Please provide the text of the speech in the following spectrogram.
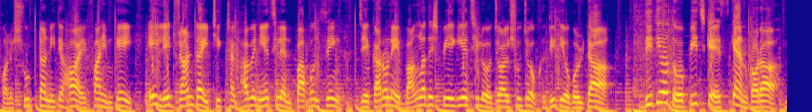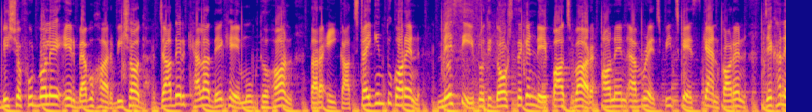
ফলে শুটটা নিতে হয় ফাহিমকেই। এই লেট রানটাই ঠিকঠাকভাবে নিয়েছিলেন পাপন সিং, যে কারণে বাংলাদেশ পেয়ে গিয়েছিল জয়সূচক দ্বিতীয় গোলটা। দ্বিতীয়ত, পিচকে স্ক্যান করা। বিশ্ব ফুটবলে এর ব্যবহার বিশদ। যাদের খেলা দেখে মুগ্ধ হন, তারা এই কাজটাই কিন্তু করেন। মেসি প্রতি দশ সেকেন্ডে পাঁচবার অন এন অ্যাভারেজ পিচকে স্ক্যান করেন, যেখানে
